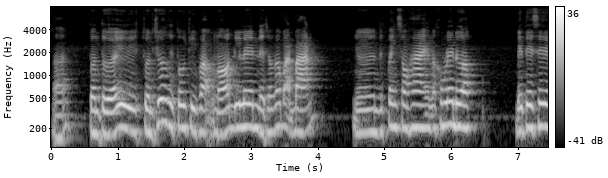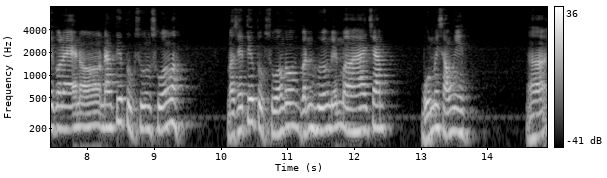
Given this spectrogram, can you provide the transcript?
Đấy tuần tới, tuần trước thì tôi kỳ vọng nó đi lên để cho các bạn bán. Nhưng quanh sau hai nó không lên được. BTC có lẽ nó đang tiếp tục xuống xuống rồi. Nó sẽ tiếp tục xuống thôi, vẫn hướng đến M200 46.000 Đấy.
